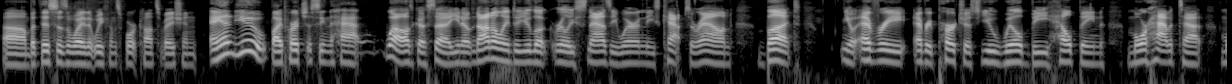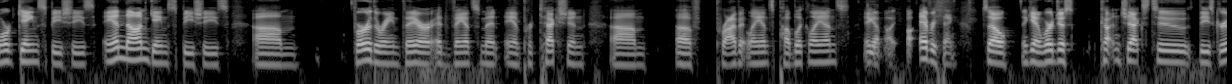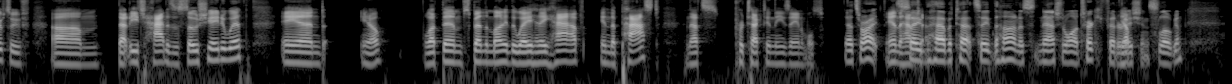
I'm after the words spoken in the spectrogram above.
Um, but this is a way that we can support conservation and you by purchasing the hat. Well, I was gonna say, you know, not only do you look really snazzy wearing these caps around, but you know every every purchase you will be helping more habitat more game species and non-game species um, furthering their advancement and protection um, of private lands public lands Yep. uh, everything so again we're just cutting checks to these groups we've um, that each hat is associated with and you know let them spend the money the way they have in the past and that's protecting these animals That's right. And the save habitat. the habitat, save the hunt is National Wild Turkey Federation slogan.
